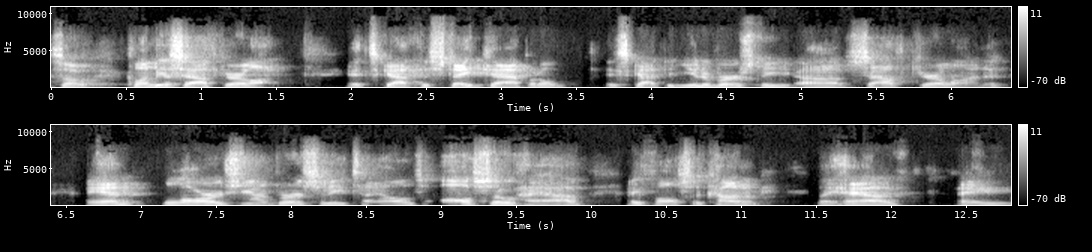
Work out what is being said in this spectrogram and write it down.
So, Columbia, South Carolina, it's got the state capital, it's got the University of South Carolina, and large university towns also have a false economy. They have a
